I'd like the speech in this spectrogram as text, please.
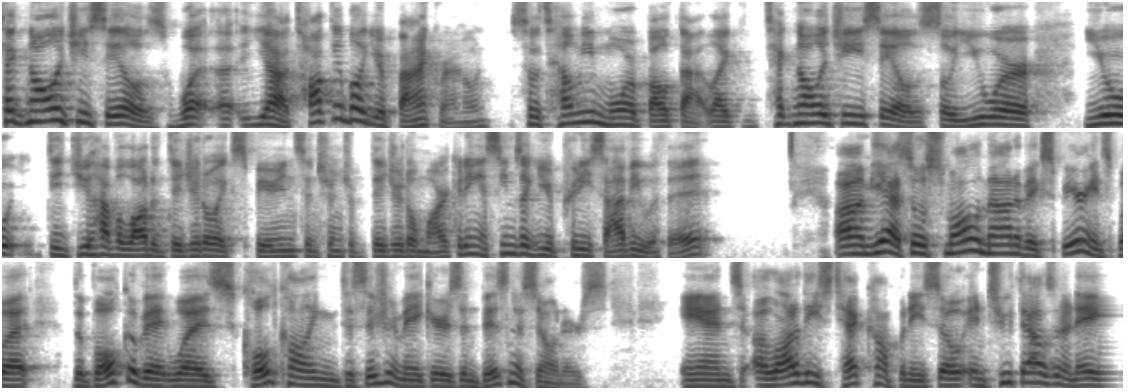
Technology sales. What uh, yeah, talking about your background. So tell me more about that. Like technology sales. So you were you did you have a lot of digital experience in terms of digital marketing? It seems like you're pretty savvy with it. Um, yeah, so small amount of experience, but the bulk of it was cold calling decision makers and business owners. And a lot of these tech companies, so in 2008,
